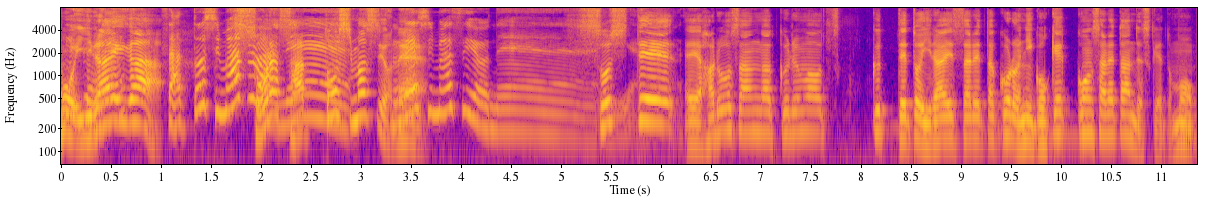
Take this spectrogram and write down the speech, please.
ね。もう依頼が、殺到しますわね。そりゃ殺到しますよね。そしますよね。そして、えー春尾さんが車を作ってと依頼された頃にご結婚されたんですけれども、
